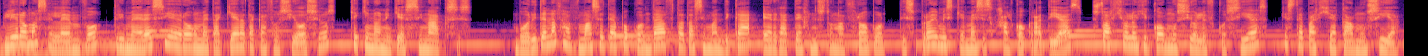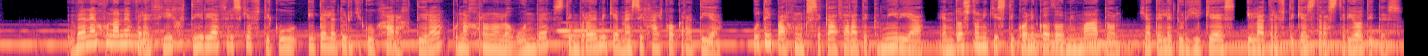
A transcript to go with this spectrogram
πλήρωμα σε λέμβο, τριμερές ιερό με τα κέρατα καθοσιώσεω και κοινωνικές συνάξεις. Μπορείτε να θαυμάσετε από κοντά αυτά τα σημαντικά έργα τέχνης των ανθρώπων της πρώιμης και μέσης χαλκοκρατίας στο Αρχαιολογικό Μουσείο Λευκοσίας και στα επαρχιακά μουσεία. Δεν έχουν ανεβρεθεί κτίρια θρησκευτικού ή τελετουργικού χαρακτήρα που να χρονολογούνται στην πρώιμη και μέση χαλκοκρατία, ούτε υπάρχουν ξεκάθαρα τεκμήρια εντός των οικιστικών οικοδομημάτων για τελετουργικές ή λατρευτικές δραστηριότητες.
